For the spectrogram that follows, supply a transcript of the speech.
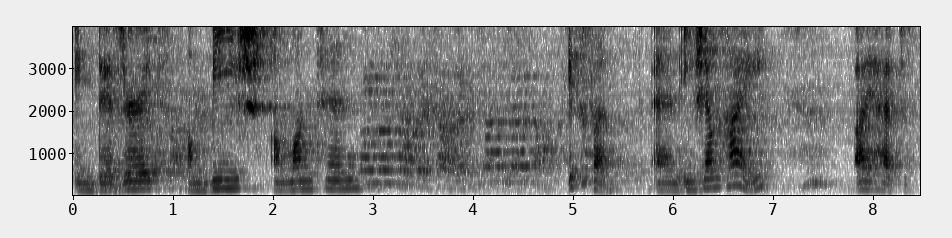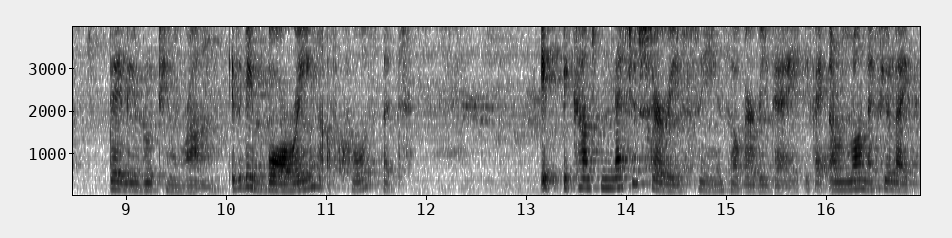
in desert, on beach, on mountain. It's fun. And in Shanghai, I have just daily routine run. It's a bit boring, of course, but it becomes necessary scenes of every day. If I don't run, I feel like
